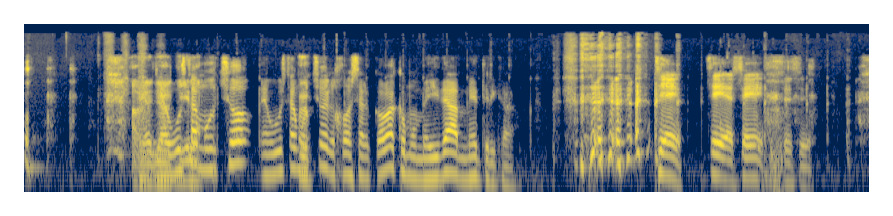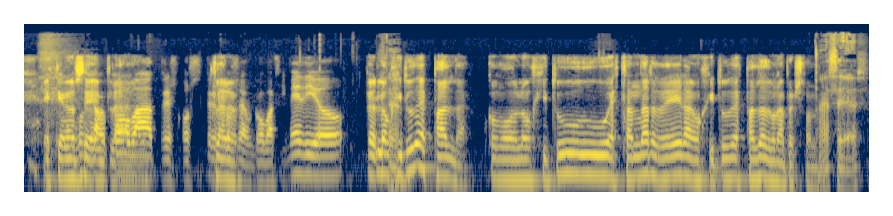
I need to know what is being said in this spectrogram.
a Me, ver, gusta mucho, me gusta mucho el José Alcoba como medida métrica. Sí, sí, sí, sí, sí. Es que no sé, en plan- Alcoba, tres, tres Claro. Alcobas y medio. Pero longitud de espalda, como longitud estándar de la longitud de espalda de una persona. Así es.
